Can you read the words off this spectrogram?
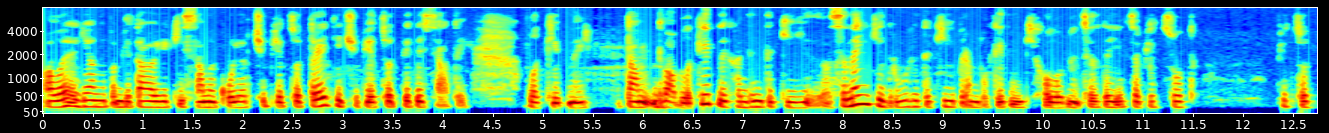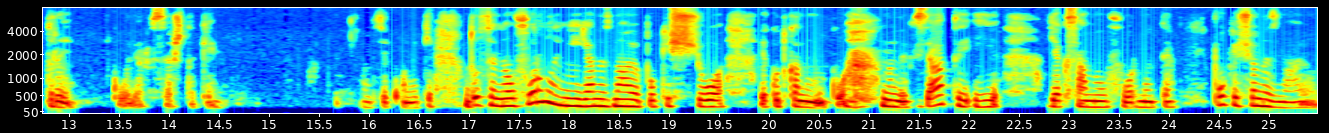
але я не пам'ятаю, який саме колір, чи 503, чи 550 блакитний. Там два блакитних, один такий синенький, другий такий прям блакитненький, холодний. Це, здається, 500, 503 колір все ж таки. Ці коники. Досить не оформлені, я не знаю поки що, яку тканинку на них взяти і як саме оформити. Поки що не знаю.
